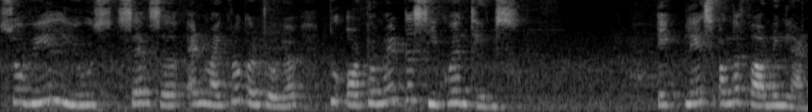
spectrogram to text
So we'll use sensor and microcontroller to automate the sequence things take place on the farming land.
